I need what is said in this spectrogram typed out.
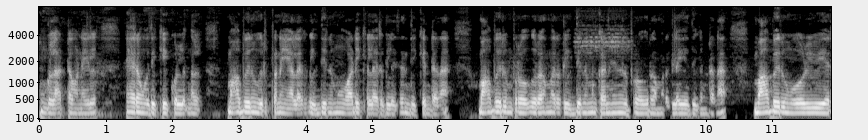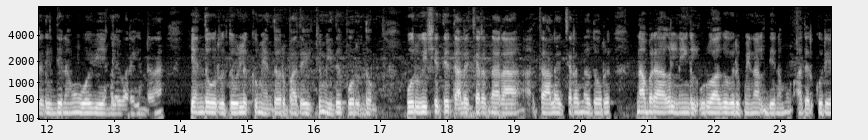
உங்கள் அட்டவணையில் நேரம் ஒதுக்கி கொள்ளுங்கள். மாபெரும் விற்பனையாளர்கள் தினமும் வாடிக்கையாளர்களை சந்திக்கின்றனர் மாபெரும் புரோகிராமர்கள் தினமும் கணினி புரோகிராமர்களை எதுகின்றனர் மாபெரும் ஓவியர்கள் தினமும் ஓவியங்களை வரைகின்றனர் எந்த ஒரு தொழிலுக்கும் எந்த ஒரு பதவிக்கும் இது பொருந்தும். ஒரு விஷயத்தை தலை சிறந்தாரா தலை சிறந்ததொரு நபராக நீங்கள் உருவாக விரும்பினால் தினமும் அதற்குரிய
